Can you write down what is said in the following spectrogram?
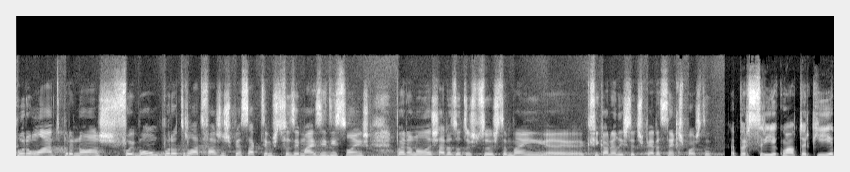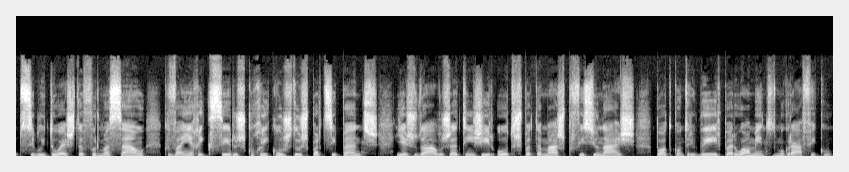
por um lado, para nós foi bom, por outro lado, faz-nos pensar que temos de fazer mais edições para não deixar as outras pessoas também uh, que ficaram na lista de espera sem resposta. A parceria com a autarquia possibilitou esta formação que vem enriquecer os currículos dos participantes e ajudá-los a atingir outros patamares profissionais. Pode contribuir para o aumento demográfico.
